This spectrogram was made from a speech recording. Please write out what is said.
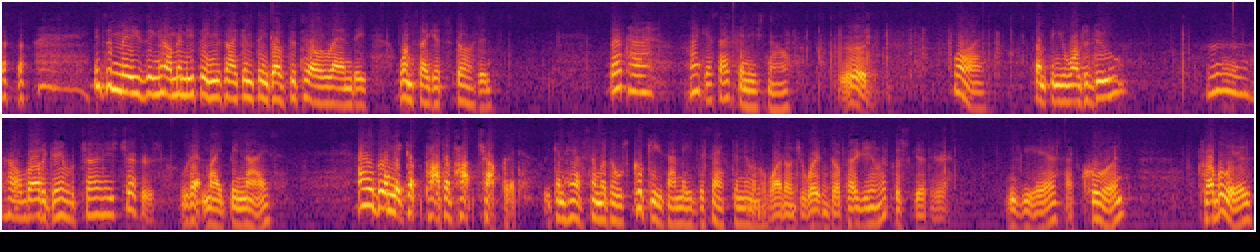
it's amazing how many things I can think of to tell Randy once I get started. But uh, I guess I've finished now. Good. Why? Something you want to do? Uh, how about a game of Chinese checkers? Well, that might be nice. I'll go make a pot of hot chocolate. We can have some of those cookies I made this afternoon. Well, why don't you wait until Peggy and Nicholas get here? Yes, I could. Trouble is,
